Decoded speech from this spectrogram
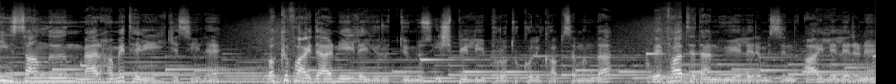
insanlığın merhamet eli ilkesiyle Vakıfay Derneği ile yürüttüğümüz işbirliği protokolü kapsamında vefat eden üyelerimizin ailelerine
